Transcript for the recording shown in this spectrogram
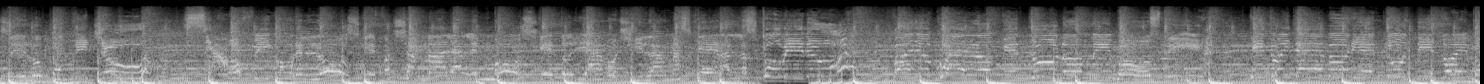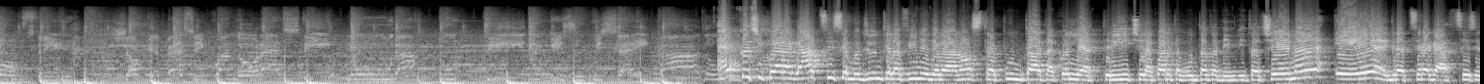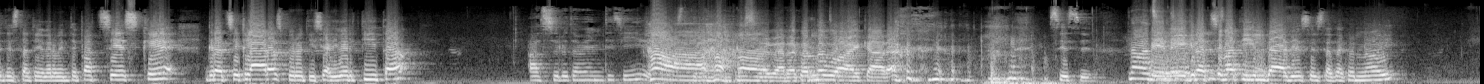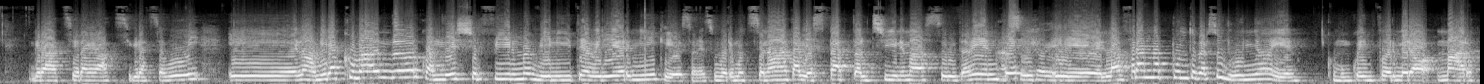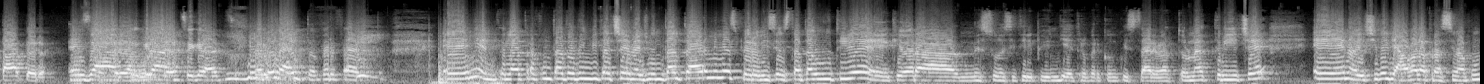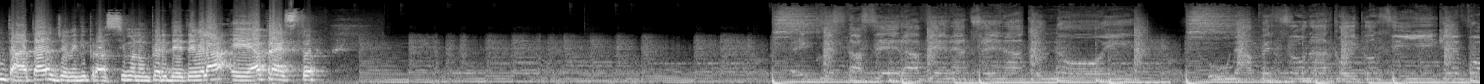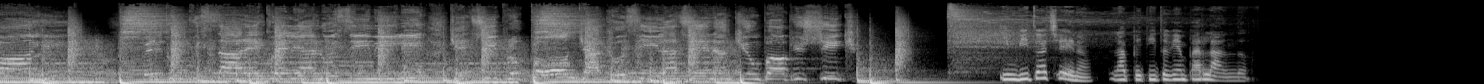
se lo butti giù. Siamo figure losche, facciamo male alle mosche Togliamoci la maschera Eccoci qua ragazzi, siamo giunti alla fine della nostra puntata con le attrici, la quarta puntata di Invita a Cena e grazie ragazzi, siete state veramente pazzesche, grazie Clara, spero ti sia divertita. Assolutamente sì. Ah, sia guarda, quando vuoi cara. Sì, sì. No, Bene, grazie. Matilda di essere stata con noi. Grazie ragazzi, grazie a voi. E no, mi raccomando, quando esce il film venite a vedermi che sono super emozionata, vi aspetto al cinema assolutamente. Assolutamente. E la faranno appunto verso giugno e comunque informerò Marta per Esatto, grazie, grazie. Perfetto, perfetto. E niente, l'altra puntata di Invita Cena è giunta al termine, spero vi sia stata utile e che ora nessuno si tiri più indietro per conquistare un attore un'attrice e noi ci vediamo alla prossima puntata, giovedì prossimo, non perdetevela. E a presto! E questa sera viene a cena con noi. Una persona coi consigli che vuoi. Per conquistare quelli a noi simili. Che ci propongono più chic. Invito a cena, l'appetito vien parlando.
